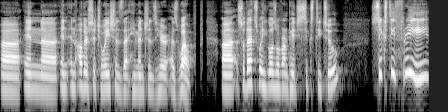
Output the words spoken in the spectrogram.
uh, in, uh, in, in other situations that he mentions here as well. Uh, so that's what he goes over on page 62. 63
